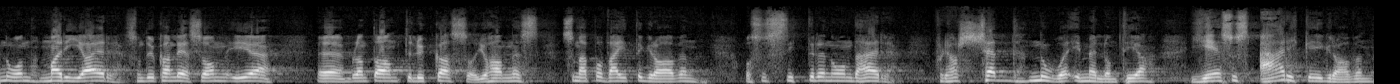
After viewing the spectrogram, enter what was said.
noen Mariaer som du kan lese om i eh, eh, bl.a. Lukas og Johannes, som er på vei til graven. Og så sitter det noen der, for det har skjedd noe i mellomtida. Jesus er ikke i graven.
